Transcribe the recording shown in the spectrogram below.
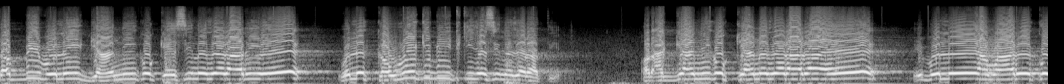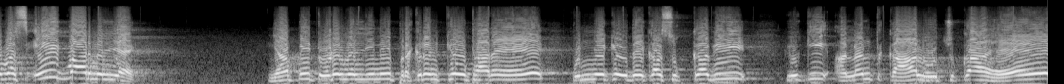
तब भी बोले, ज्ञानी को कैसी नज़र आ रही है? बोले, कौवे की बीट की जैसी नज़र आती है। और अज्ञानी को क्या नज़र आ रहा है? ये बोले, हमारे को बस एक बार मिल जाए। यहाँ पे टोडल जी ने प्रकरण क्यों उठा रहे हैं? पुण्य के उदय का सुख का भी क्योंकि अनंत काल हो चुका है,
